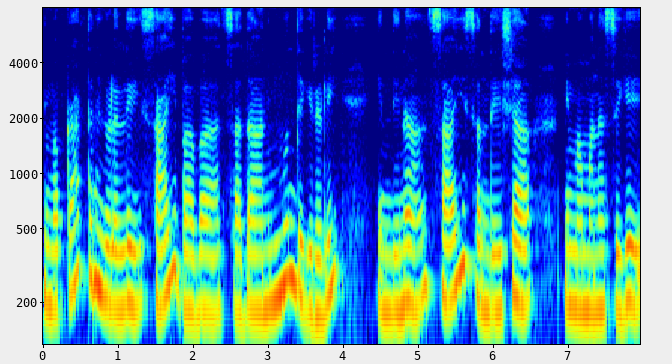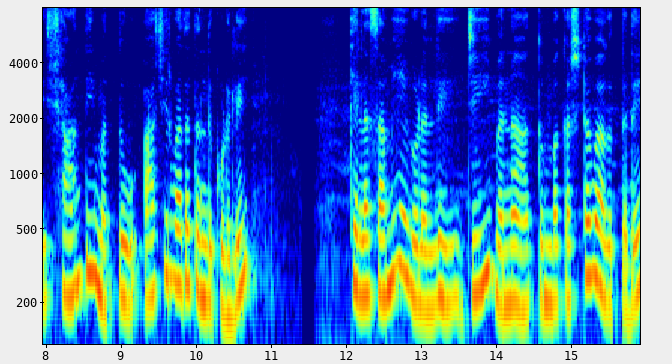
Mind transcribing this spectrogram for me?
ನಿಮ್ಮ ಪ್ರಾರ್ಥನೆಗಳಲ್ಲಿ ಸಾಯಿ ಬಾಬಾ ಸದಾ ನಿಮ್ಮೊಂದಿಗಿರಲಿ. ಇಂದಿನ ಸಾಯಿ ಸಂದೇಶ ನಿಮ್ಮ ಮನಸ್ಸಿಗೆ ಶಾಂತಿ ಮತ್ತು ಆಶೀರ್ವಾದ ತಂದುಕೊಡಲಿ ಕೆಲ ಸಮಯಗಳಲ್ಲಿ ಜೀವನ ತುಂಬ ಕಷ್ಟವಾಗುತ್ತದೆ.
